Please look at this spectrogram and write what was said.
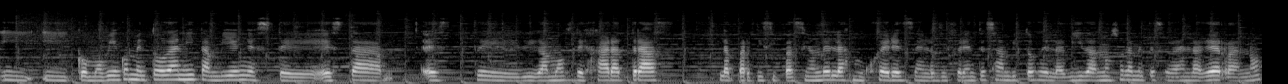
Y, como bien comentó Dani, también este, esta, este, digamos, dejar atrás la participación de las mujeres en los diferentes ámbitos de la vida no solamente se da en la guerra, ¿no?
